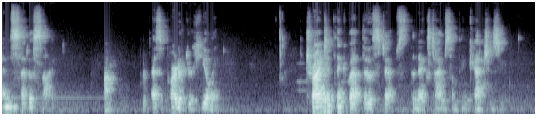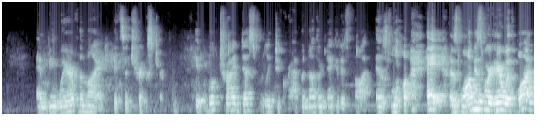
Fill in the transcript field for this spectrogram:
and set aside as a part of your healing. Try to think about those steps the next time something catches you. And beware of the mind, it's a trickster. It will try desperately to grab another negative thought. As long, hey, as long as we're here with one,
